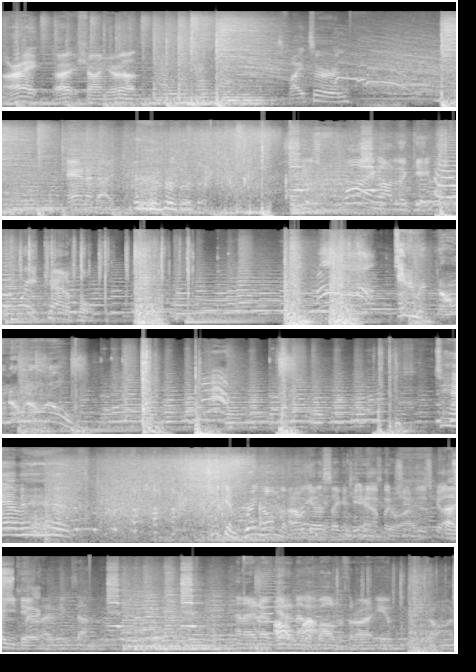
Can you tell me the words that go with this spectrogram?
Alright, Alright, Sean, you're up. it's my turn. And I died. She is flying out of the gate with a great catapult. Damn it! No, no, no, no! Damn it! She can bring home the I don't get a bacon. second Yeah, but do she I? just got Oh, you do. I think so. And I don't get Oh, another wow. ball to throw at you. God,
